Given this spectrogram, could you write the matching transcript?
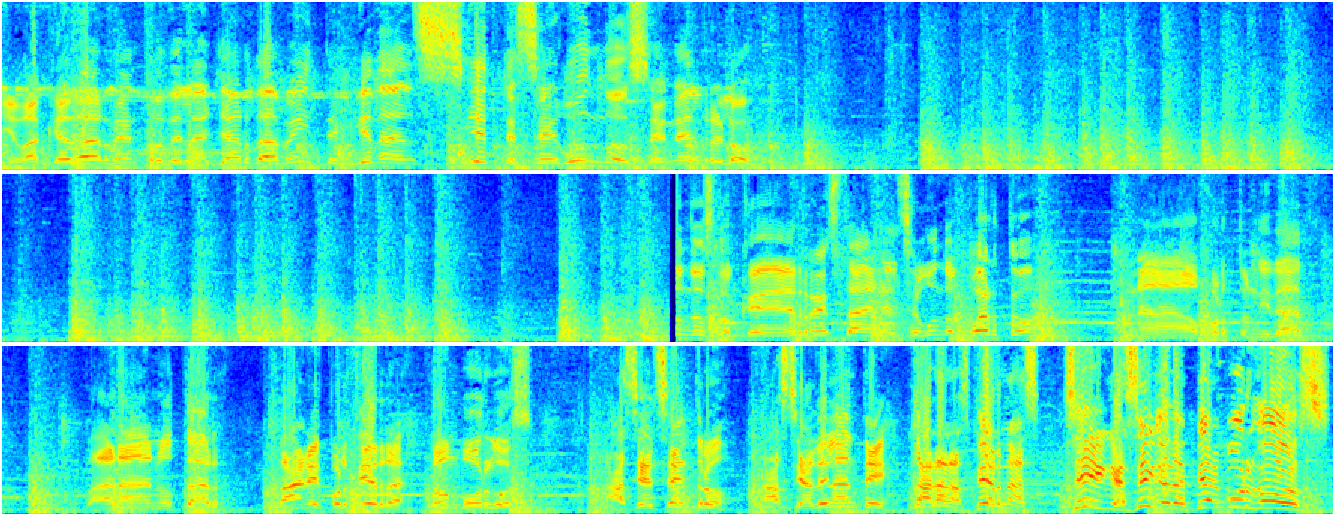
y va a quedar dentro de la yarda 20. Quedan 7 segundos en el reloj. Lo que resta en el segundo cuarto, una oportunidad para anotar. Van por tierra con Burgos. Hacia el centro, hacia adelante, jala las piernas, sigue, sigue de pie Burgos.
